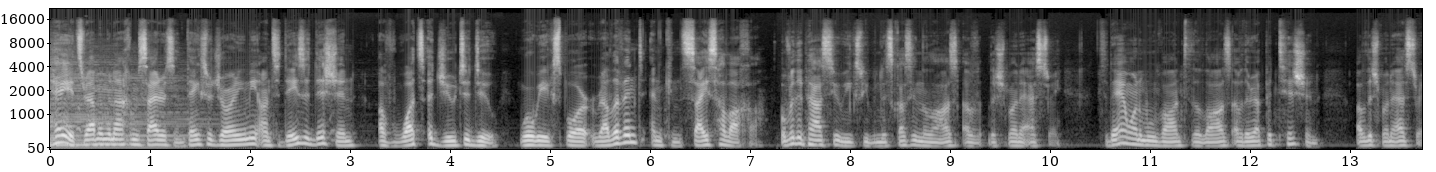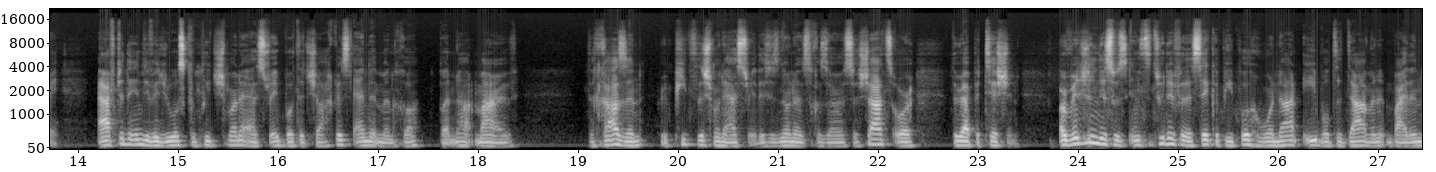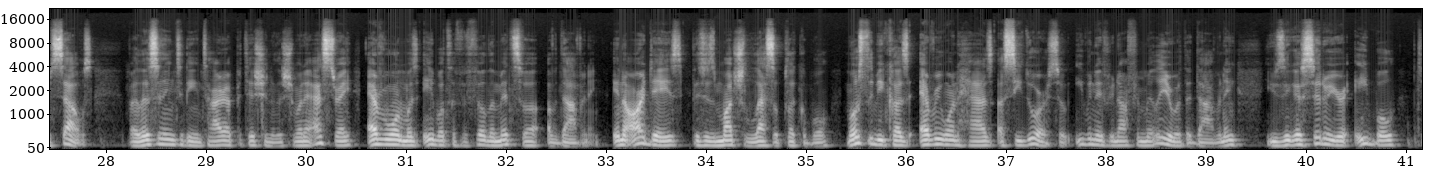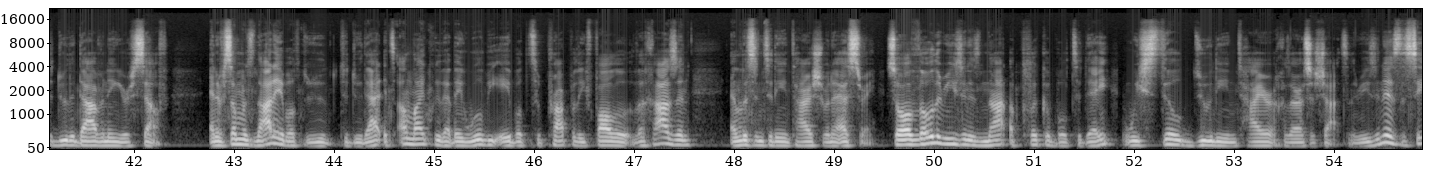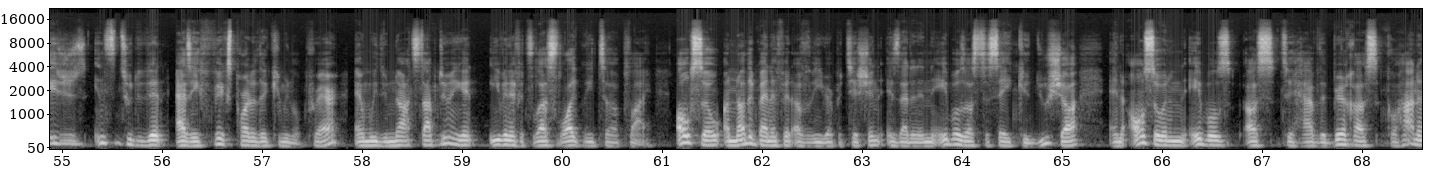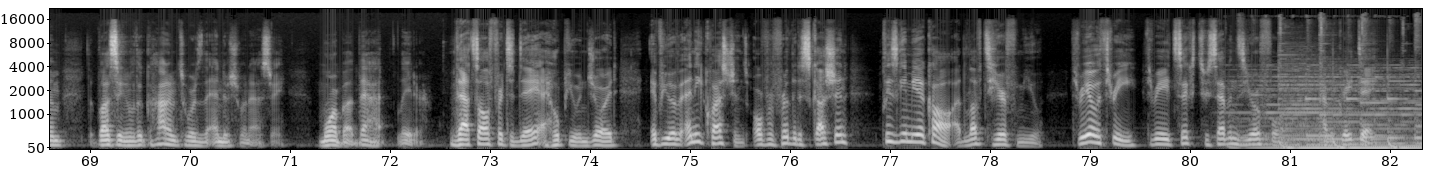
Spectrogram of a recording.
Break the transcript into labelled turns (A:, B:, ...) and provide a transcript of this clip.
A: Hey, it's Rabbi Menachem Siderson. Thanks for joining me on today's edition of What's a Jew to Do, where we explore relevant and concise halacha. Over the past few weeks, we've been discussing the laws of the Shemona Esrei. Today, I want to move on to the laws of the repetition of the Shemona Esrei. After the individuals complete Shemona Esrei, both at Shachris and at Mincha, but not Mariv, the Chazan repeats the Shemona Esrei. This is known as Chazaras Hashatz, or the repetition. Originally, this was instituted for the sake of people who were not able to daven by themselves. By listening to the entire repetition of the Shemona Esrei, everyone was able to fulfill the mitzvah of davening. In our days, this is much less applicable, mostly because everyone has a siddur. So even if you're not familiar with the davening, using a siddur, you're able to do the davening yourself. And if someone's not able to do, to do that, it's unlikely that they will be able to properly follow the chazan and listen to the entire Shemona Esrei. So although the reason is not applicable today, we still do the entire Chazaras Hashatz. And the reason is the sages instituted it as a fixed part of the communal prayer, and we do not stop doing it even if it's less likely to apply. Also, another benefit of the repetition is that it enables us to say Kedusha, and also it enables us to have the Birchas Kohanim, the blessing of the Kohanim, towards the end of Shemona Esrei. More about that later. That's all for today. I hope you enjoyed. If you have any questions or for further discussion, please give me a call. I'd love to hear from you. 303 386 2704. Have a great day.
